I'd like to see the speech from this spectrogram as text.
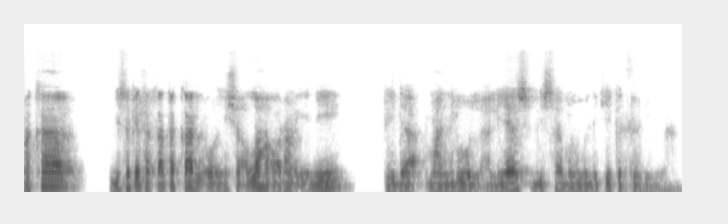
maka bisa kita katakan oh insya Allah orang ini tidak mandul alias bisa memiliki keturunan.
